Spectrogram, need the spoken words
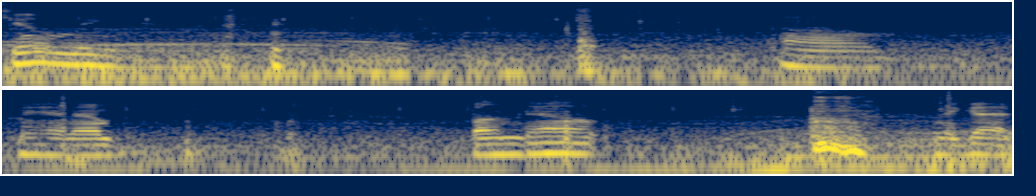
kill me. um, man, I'm bummed out. they got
